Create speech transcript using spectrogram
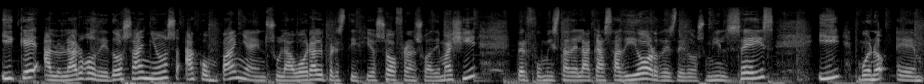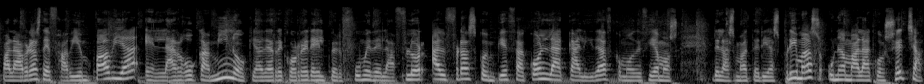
y que a lo largo de dos años acompaña en su labor al prestigioso François de Machy, perfumista de la casa Dior desde 2006 y, bueno, en palabras de Fabien Pavia, el largo camino que ha de recorrer el perfume de la flor al frasco empieza con la calidad, como decíamos, de las materias primas. Una mala cosecha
